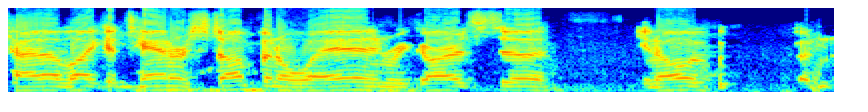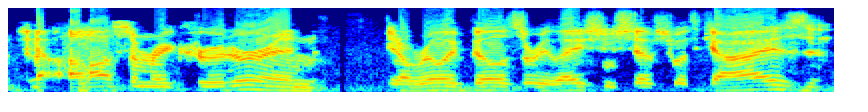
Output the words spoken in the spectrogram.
kind of like a Tanner Stump in a way in regards to, you know, an, an awesome recruiter and, you know, really builds the relationships with guys. And,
